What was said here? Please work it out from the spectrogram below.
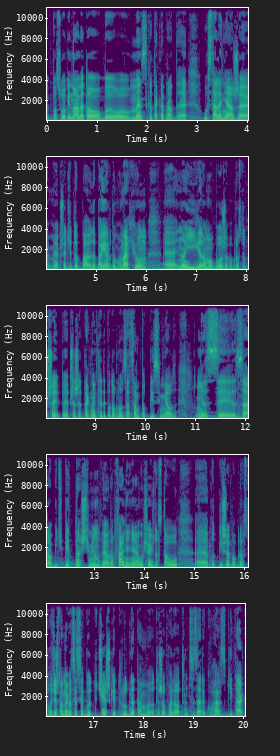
E, posłowie, no ale to było męska tak naprawdę ustalenia, że przejdzie do, do Bayernu Monachium, e, no i wiadomo było, że po prostu prze, przeszedł, tak, no i wtedy podobno za sam podpis miał z, zarobić 15 milionów euro. Fajnie, nie? Usiąść do stołu, e, podpiszę po prostu, chociaż tam negocjacje były ciężkie, trudne, tam też opowiadał o tym Cezary Kucharski, tak,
